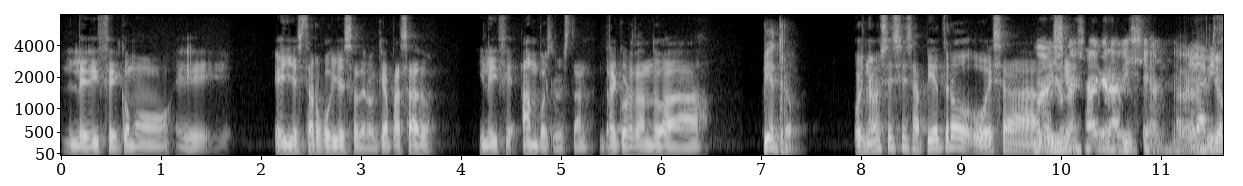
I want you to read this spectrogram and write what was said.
le dice como eh, ella está orgullosa de lo que ha pasado, y le dice ambos lo están, recordando a. Pietro. Pues no sé si es a Pietro o es a Bueno, yo Vision. pensaba que era Vision, la Era verdad. Yo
